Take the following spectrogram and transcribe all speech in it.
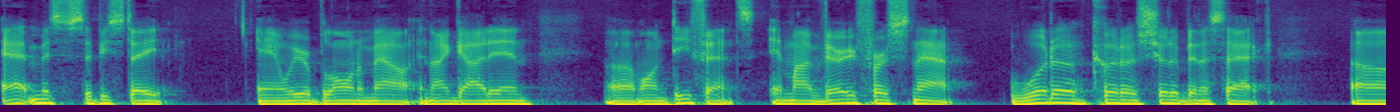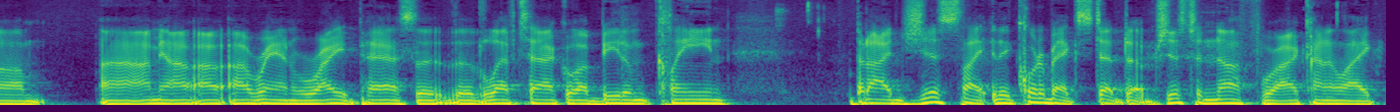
at Mississippi State and we were blowing them out. And I got in um, on defense in my very first snap. Woulda, coulda, should have been a sack. Um, I mean, I, I, ran right past the, the left tackle. I beat him clean, but I just like the quarterback stepped up just enough where I kind of like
